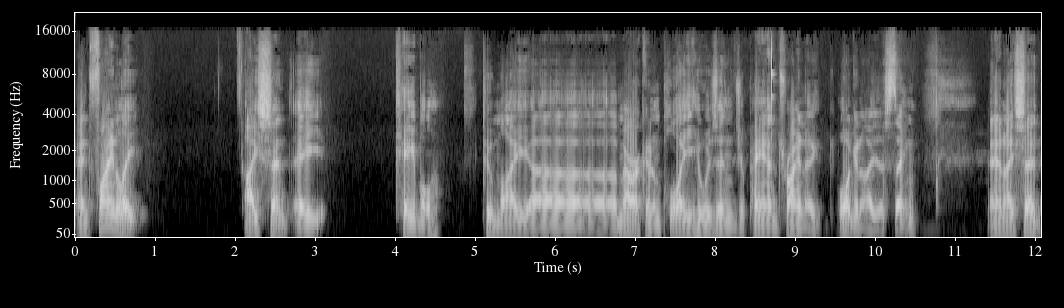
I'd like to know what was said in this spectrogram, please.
And finally, I sent a cable to my uh, American employee who was in Japan trying to organize this thing. And I said,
